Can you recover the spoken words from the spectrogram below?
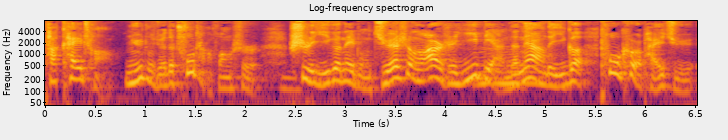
他开场女主角的出场方式是一个那种决胜二十一点的那样的一个扑克牌局。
